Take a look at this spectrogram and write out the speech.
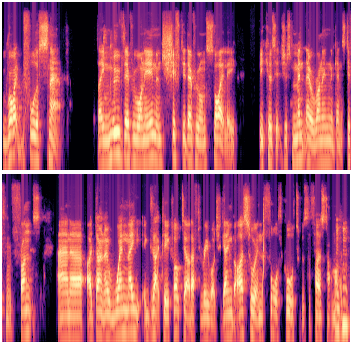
right before the snap, they moved everyone in and shifted everyone slightly because it just meant they were running against different fronts. And uh, I don't know when they exactly clocked it. I'd have to rewatch the game, but I saw it in the fourth quarter was the first time mm-hmm. I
